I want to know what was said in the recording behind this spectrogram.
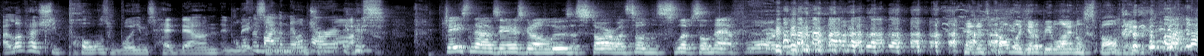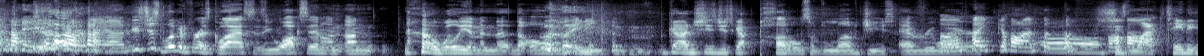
I love how she pulls William's head down and Pulls makes him by him the middle munch her part. box. Jason Alexander's gonna lose a star when someone slips on that floor. and it's probably going to be Lionel Spalding. Poor man. He's just looking for his glasses. He walks in on, on William and the, the old lady. God, and she's just got puddles of love juice everywhere. Oh my god. What Oh. the fuck? She's lactating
